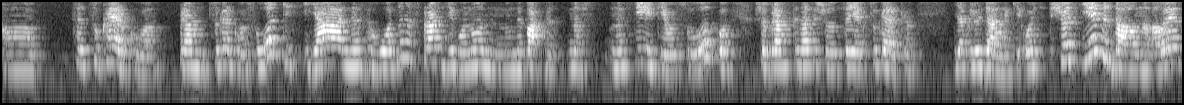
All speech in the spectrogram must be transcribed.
е, це цукеркова, прям цукеркова солодкість, я не згодна. Насправді воно ну, не пахне настільки ось солодко, що прям сказати, що це як цукерки, як людяники. Ось щось є віддалено, але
